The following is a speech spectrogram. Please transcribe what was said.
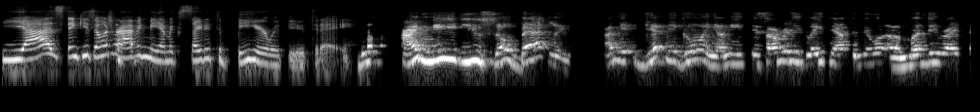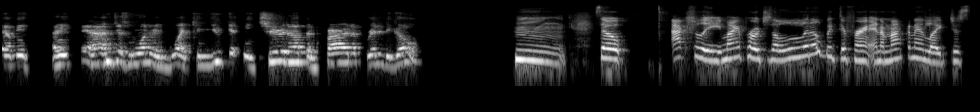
Yes. Thank you so much for having me. I'm excited to be here with you today. I need you so badly. I mean, get me going. I mean, it's already late in the afternoon on a Monday, right? I mean, I mean, I'm just wondering, boy, can you get me cheered up and fired up, ready to go? Hmm. So actually, my approach is a little bit different, and I'm not gonna like just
